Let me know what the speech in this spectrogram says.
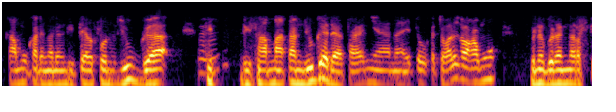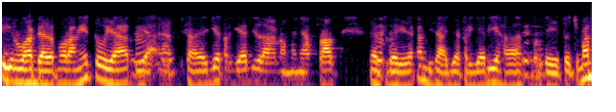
kamu kadang-kadang ditelepon juga. Disamakan juga datanya. Nah itu kecuali kalau kamu benar-benar ngerti luar dalam orang itu ya, ya bisa aja terjadi lah namanya fraud dan sebagainya kan bisa aja terjadi hal seperti itu. Cuman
